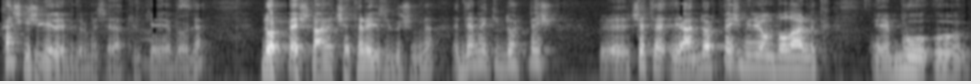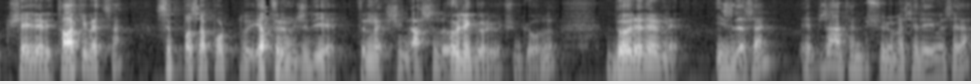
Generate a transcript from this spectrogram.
Kaç kişi gelebilir mesela Türkiye'ye böyle? 4-5 tane çete reisi dışında. E demek ki 4-5 e, çete yani 4-5 milyon dolarlık e, bu e, şeyleri takip etsen Sırp pasaportlu yatırımcı diye tırnak içinde aslında öyle görüyor çünkü onu. Böylelerini izlesen e, zaten bir sürü meseleyi mesela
